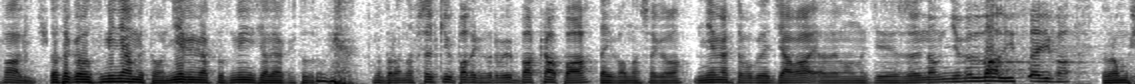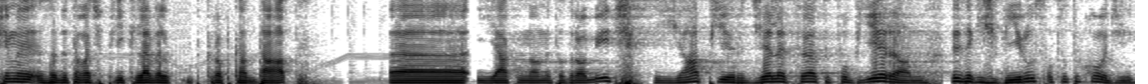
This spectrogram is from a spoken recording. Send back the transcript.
walić. Dlatego zmieniamy to. Nie wiem jak to zmienić, ale jakoś to zrobię. Dobra, na wszelki wypadek zrobię backupa save'a naszego. Nie wiem jak to w ogóle działa, ale mam nadzieję, że nam nie wywali save'a. Dobra, musimy zedytować plik level.dat. Eee, jak mamy to zrobić? Ja pierdzielę, co ja tu pobieram? To jest jakiś wirus? O co tu chodzi?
